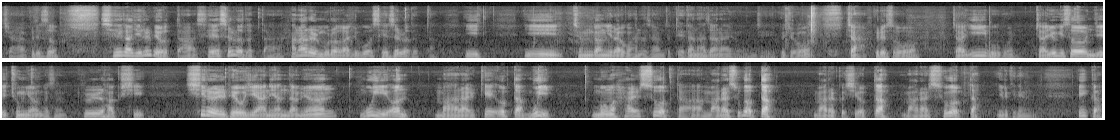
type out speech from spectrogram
자, 그래서 세 가지를 배웠다. 셋을 얻었다. 하나를 물어가지고 셋을 얻었다. 이, 이 정강이라고 하는 사람도 대단하잖아요. 이제, 그죠? 자, 그래서, 자, 이 부분. 자, 여기서 이제 중요한 것은 불학시. 시를 배우지 아니한다면 무의언. 말할 게 없다. 무의. 뭐 할 수 없다. 말할 수가 없다. 말할 것이 없다. 말할 수가 없다. 이렇게 되는 거예요. 그러니까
